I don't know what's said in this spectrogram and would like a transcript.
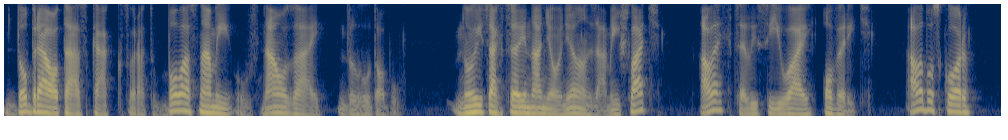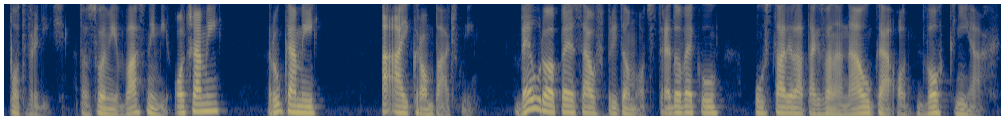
dobrá otázka, ktorá tu bola s nami už naozaj dlhú dobu. Mnohí sa chceli na ňou nielen zamýšľať, ale chceli si ju aj overiť. Alebo skôr potvrdiť. To svojimi vlastnými očami, rukami a aj krompáčmi. V Európe sa už pritom od stredoveku ustalila tzv. náuka o dvoch knihách.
